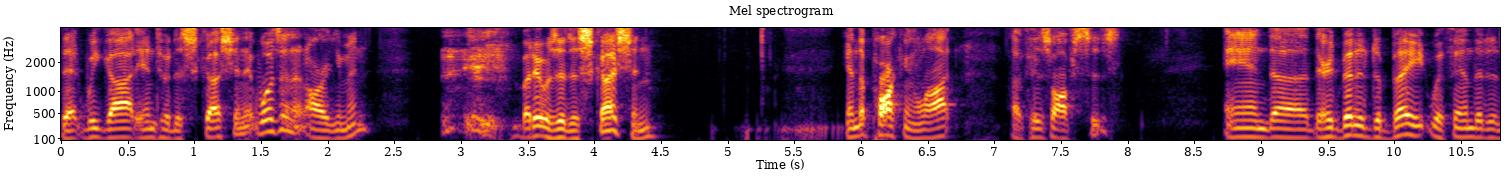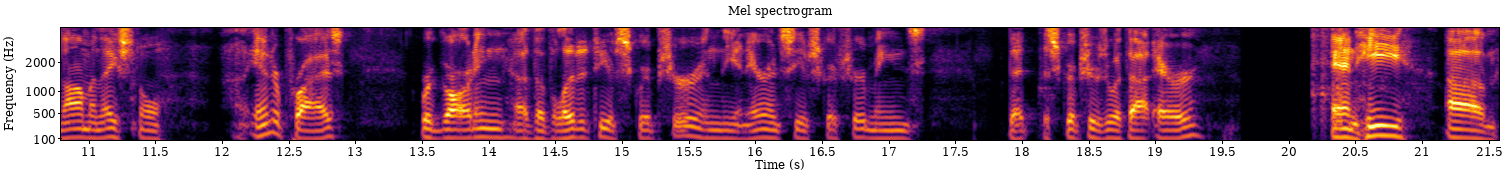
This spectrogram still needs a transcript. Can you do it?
that we got into a discussion. It wasn't an argument, but it was a discussion in the parking lot of his offices. And uh, there had been a debate within the denominational uh, enterprise regarding uh, the validity of Scripture and the inerrancy of Scripture means that the Scripture is without error. And he um,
